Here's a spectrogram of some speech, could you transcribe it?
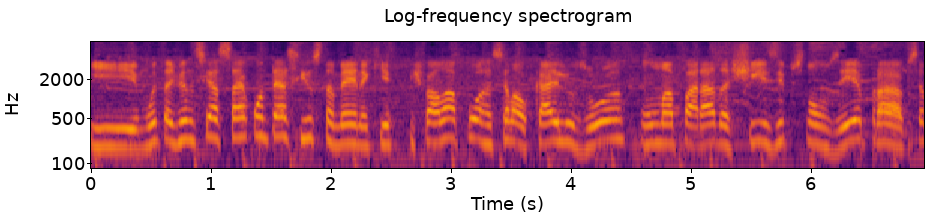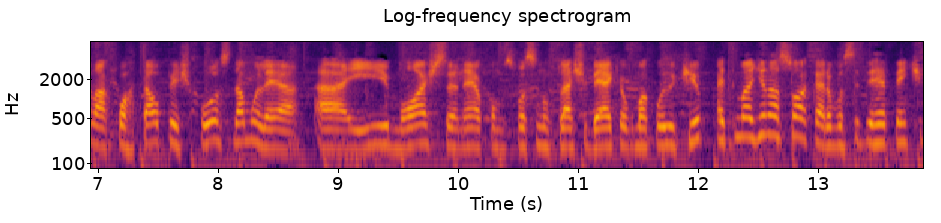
E muitas vezes no CSI acontece isso também, né? Que eles falam, ah, porra, sei lá, o cara ele usou uma parada XYZ fazer pra, sei lá, cortar o pescoço da mulher. Aí mostra, né, como se fosse no flashback, alguma coisa do tipo. Aí tu imagina só, cara, você de repente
